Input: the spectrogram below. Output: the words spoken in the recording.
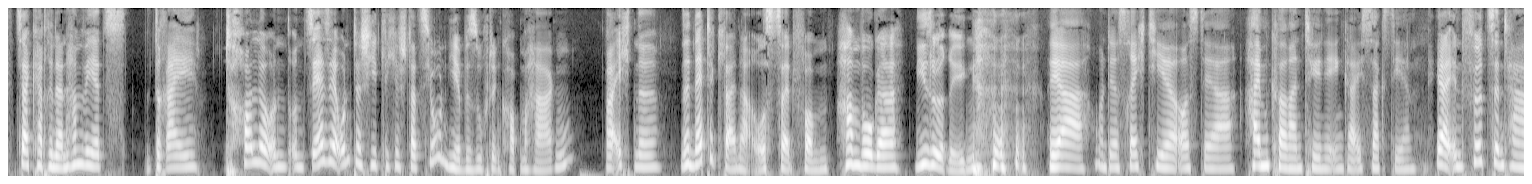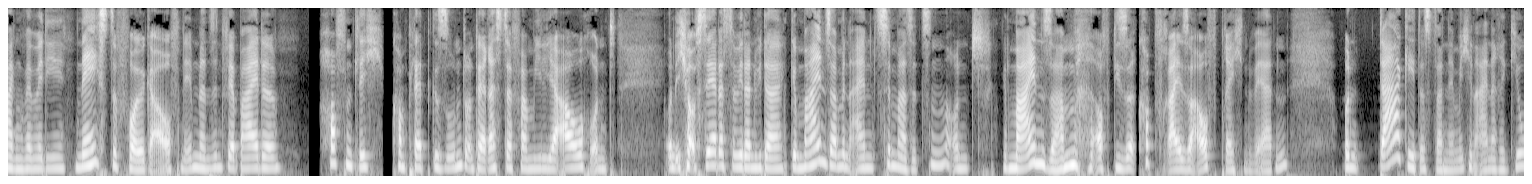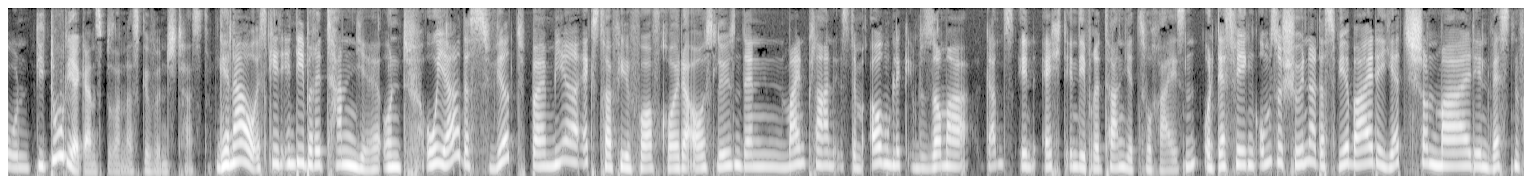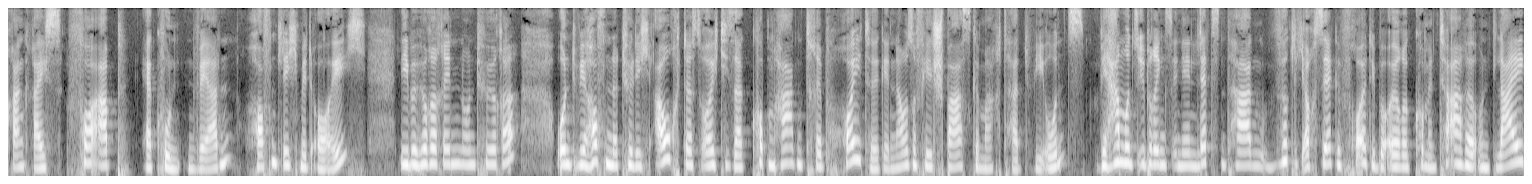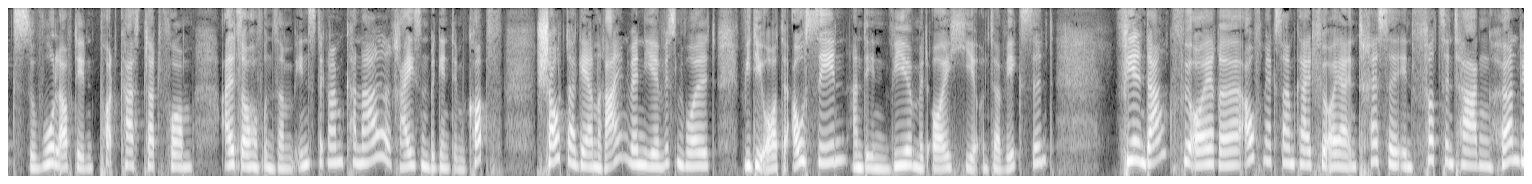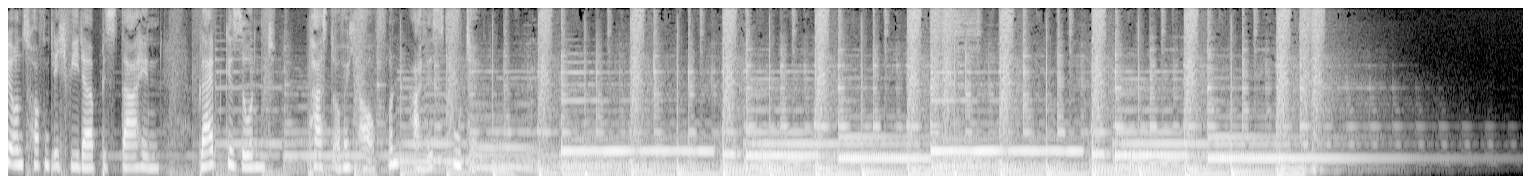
Tja, Katrin, dann haben wir jetzt drei tolle und, und sehr, sehr unterschiedliche Stationen hier besucht in Kopenhagen war echt eine, eine nette kleine Auszeit vom Hamburger Nieselregen. ja, und erst recht hier aus der Heimquarantäne, Inka, ich sag's dir. Ja, in 14 Tagen, wenn wir die nächste Folge aufnehmen, dann sind wir beide hoffentlich komplett gesund und der Rest der Familie auch und und ich hoffe sehr, dass wir dann wieder gemeinsam in einem Zimmer sitzen und gemeinsam auf diese Kopfreise aufbrechen werden. Und da geht es dann nämlich in eine Region, die du dir ganz besonders gewünscht hast. Genau, es geht in die Bretagne. Und oh ja, das wird bei mir extra viel Vorfreude auslösen, denn mein Plan ist im Augenblick im Sommer ganz in echt in die Bretagne zu reisen. Und deswegen umso schöner, dass wir beide jetzt schon mal den Westen Frankreichs vorab erkunden werden. Hoffentlich mit euch, liebe Hörerinnen und Hörer. Und wir hoffen natürlich auch, dass euch dieser Kopenhagen-Trip heute genauso viel Spaß gemacht hat wie uns. Wir haben uns übrigens in den letzten Tagen wirklich auch sehr gefreut über eure Kommentare und Likes, sowohl auf den Podcast-Plattformen als auch auf unserem Instagram-Kanal. Reisen beginnt im Kopf. Schaut da gern rein, wenn ihr wissen wollt, wie die Orte aussehen, an denen wir mit euch hier unterwegs sind. Vielen Dank für eure Aufmerksamkeit, für euer Interesse. In 14 Tagen hören wir uns hoffentlich wieder. Bis dahin bleibt gesund, passt auf euch auf und alles Gute.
